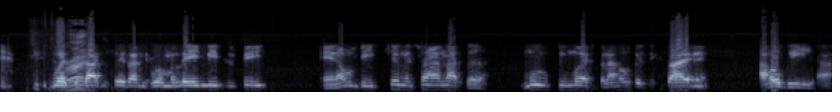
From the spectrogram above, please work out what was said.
what right. the doctor said, I, where my leg needs to be, and I'm gonna be chilling, trying not to move too much. But I hope it's exciting. I hope we, I,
